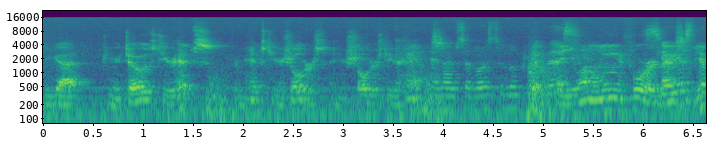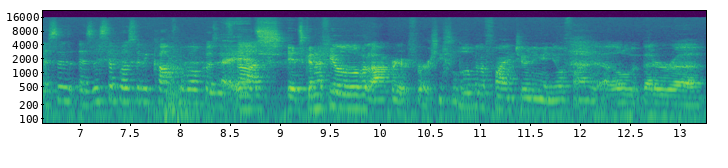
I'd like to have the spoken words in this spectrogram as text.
You've got from your toes to your hips, from your hips to your shoulders, and your shoulders to your hands. And I'm supposed to look like And this? And you want to lean forward. nice Serious? and- yep. This is, is this supposed to be comfortable? Because it's not. It's, it's gonna feel a little bit awkward at first. It's a little bit of fine tuning and you'll find it a little bit better, uh,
